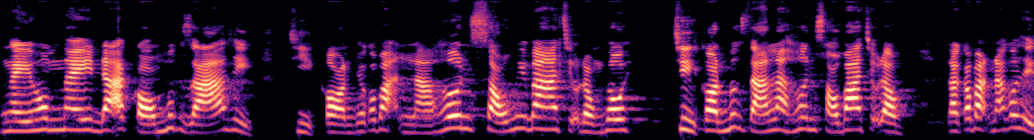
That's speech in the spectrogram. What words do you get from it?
ngày hôm nay đã có mức giá gì? Chỉ còn cho các bạn là hơn 63 triệu đồng thôi chỉ còn mức giá là hơn 63 triệu đồng. Là các bạn đã có thể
